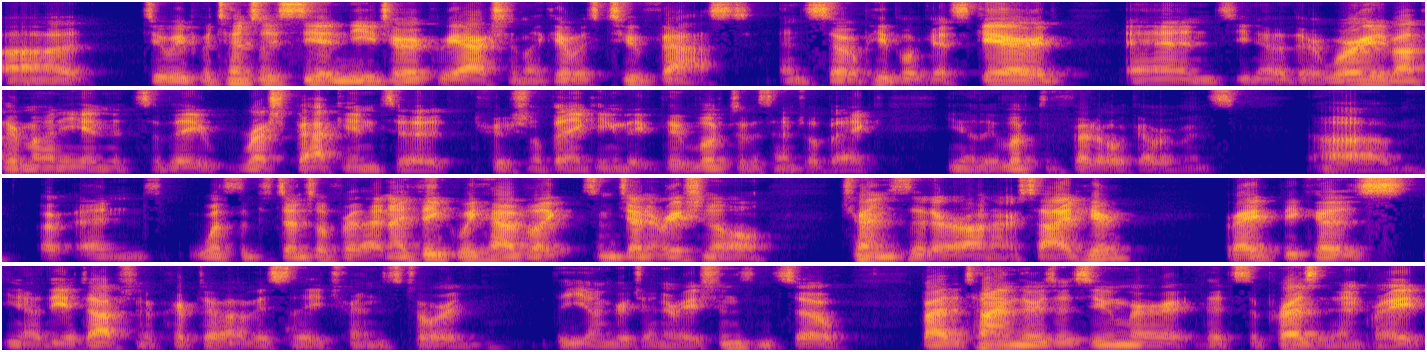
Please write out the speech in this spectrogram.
Uh, do we potentially see a knee jerk reaction like it was too fast, and so people get scared? and you know they're worried about their money and so they rush back into traditional banking they, they look to the central bank you know they look to the federal governments um, uh, and what's the potential for that? And I think we have like some generational trends that are on our side here, right? Because you know the adoption of crypto obviously trends toward the younger generations, and so by the time there's a Zoomer that's the president, right?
